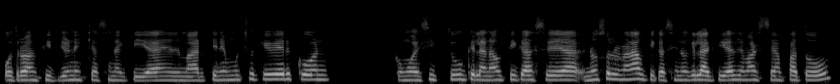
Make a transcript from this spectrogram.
otros anfitriones que hacen actividad en el mar, tiene mucho que ver con, como decís tú, que la náutica sea, no solo la náutica, sino que las actividades de mar sean para todo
